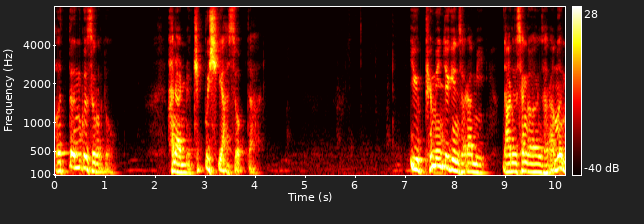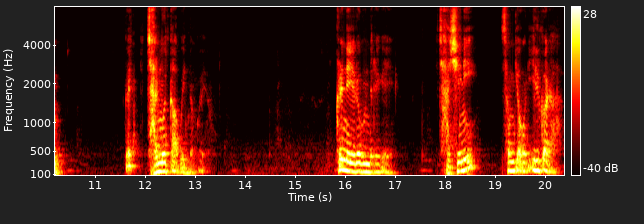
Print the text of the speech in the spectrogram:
어떤 것으로도 하나님을 기쁘시게 할 수 없다. 이 표면적인 사람이 나를 생각하는 사람은 그 잘못 가고 있는 거예요. 그런데 여러분들에게 자신이 성경을 읽어라.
